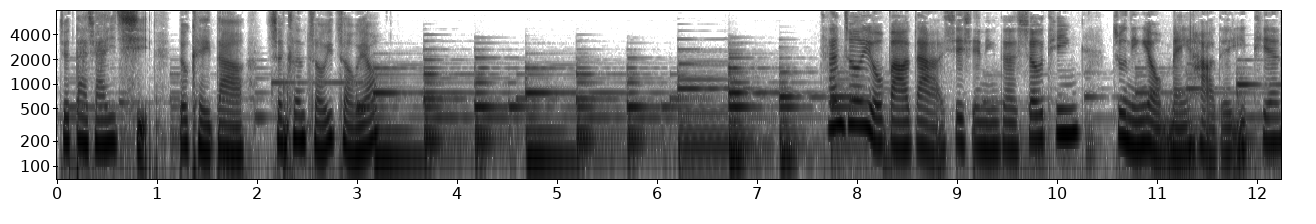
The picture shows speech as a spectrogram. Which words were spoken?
就大家一起都可以到深坑走一走哟。餐桌有宝岛，谢谢您的收听，祝您有美好的一天。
